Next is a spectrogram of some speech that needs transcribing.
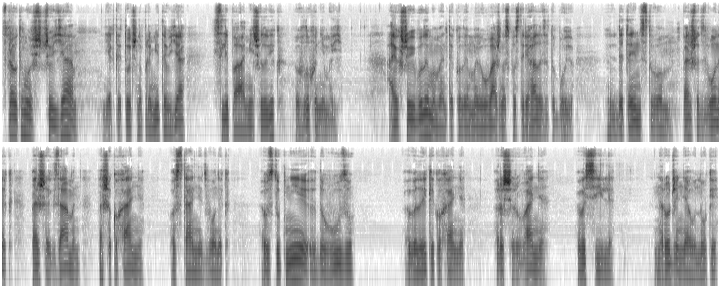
Справа в тому, що я, як ти точно примітив, я сліпа, а мій чоловік глухонімий. А якщо і були моменти, коли ми уважно спостерігали за тобою, дитинство, перший дзвоник, перший екзамен, перше кохання, останній дзвоник, вступні до вузу, велике кохання, розчарування, весілля, народження онуки.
